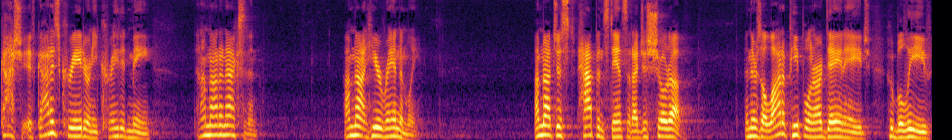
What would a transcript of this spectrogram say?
Gosh, if God is creator and He created me, then I'm not an accident. I'm not here randomly. I'm not just happenstance that I just showed up. And there's a lot of people in our day and age who believe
